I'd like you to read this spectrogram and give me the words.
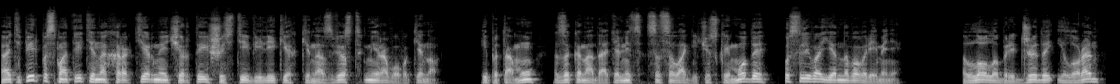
А теперь посмотрите на характерные черты шести великих кинозвезд мирового кино и потому законодательниц социологической моды послевоенного времени. Лола Бриджида и Лорен,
